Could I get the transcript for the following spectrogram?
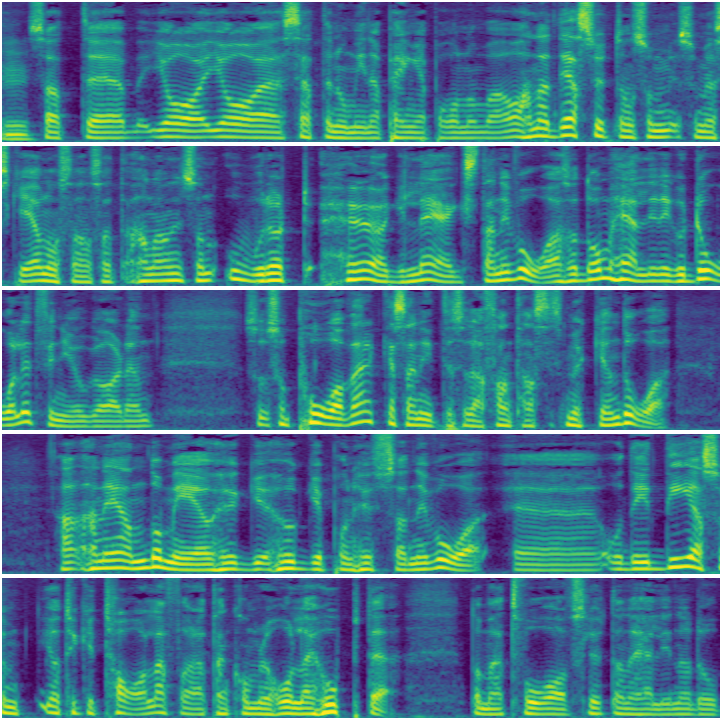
Mm. Så att eh, jag, jag sätter nog mina pengar på honom. Va? Och han har dessutom, som, som jag skrev någonstans, att han har en sån oerhört hög lägsta nivå. Alltså de helger det går dåligt för Newgarden så, så påverkas han inte så där fantastiskt mycket ändå han, han är ändå med och hugger, hugger på en hyfsad nivå. Eh, och det är det som jag tycker talar för att han kommer att hålla ihop det. De här två avslutande helgerna då.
